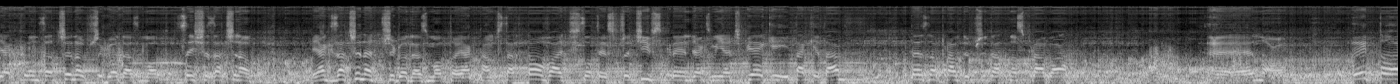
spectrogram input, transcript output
jak on zaczynał przygoda z moto, w sensie zaczynał, jak zaczynać przygodę z moto, jak tam startować, co to jest przeciwskręt, jak zmieniać biegi i takie tam. To jest naprawdę przydatna sprawa. E, no. I to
